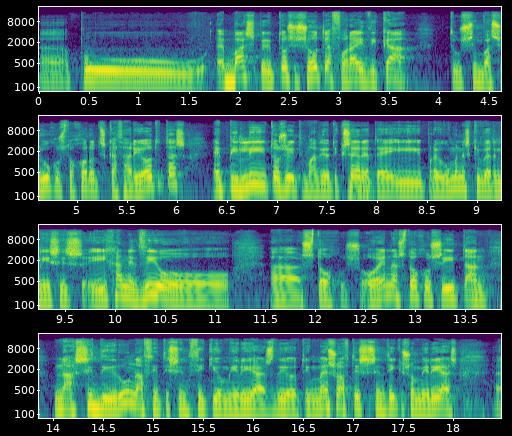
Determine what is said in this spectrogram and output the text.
ε, που εν πάση περιπτώσει σε ό,τι αφορά ειδικά τους συμβασιούχους στον χώρο της καθαριότητας επιλύει το ζήτημα. Διότι ξέρετε, οι προηγούμενες κυβερνήσεις είχαν δύο στόχους. Ο ένας στόχος ήταν να συντηρούν αυτή τη συνθήκη ομοιρίας, διότι μέσω αυτής της συνθήκης ομοιρίας ε,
